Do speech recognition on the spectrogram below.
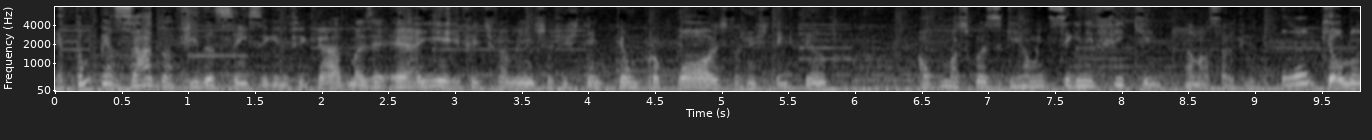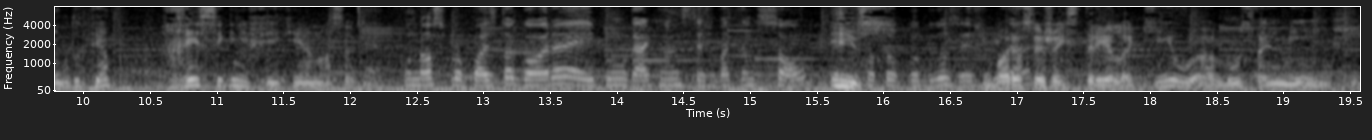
É tão pesado a vida sem significado, mas é, é aí efetivamente a gente tem que ter um propósito, a gente tem que ter algumas coisas que realmente signifiquem a nossa vida, ou que ao longo do tempo ressignifiquem a nossa vida. O nosso propósito agora é ir para um lugar que não esteja batendo sol. Isso. Só tocou duas vezes. Embora eu seja estrela aqui, a luz está em mim, enfim.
